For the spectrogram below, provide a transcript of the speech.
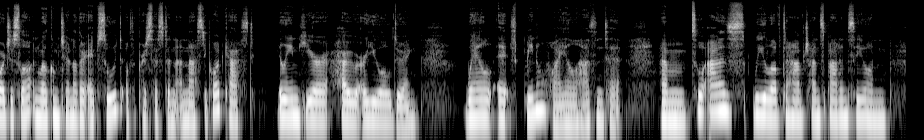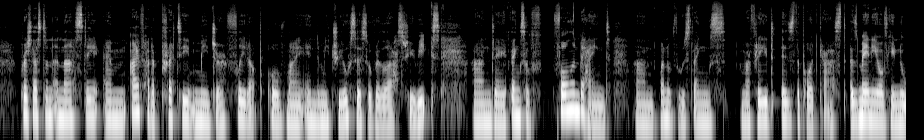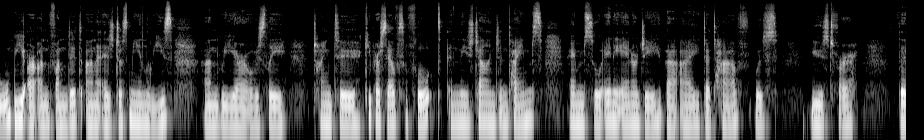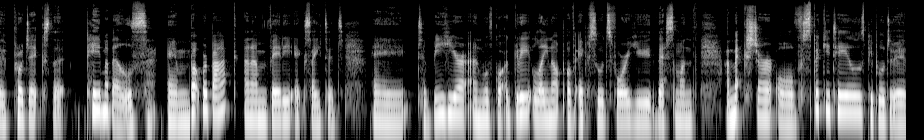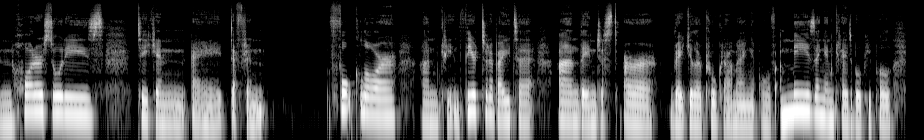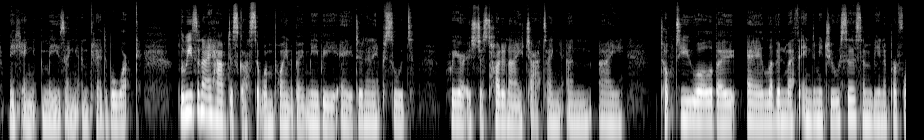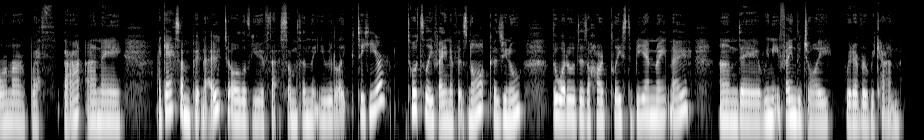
Gorgeous lot, and welcome to another episode of the Persistent and Nasty podcast. Elaine here. How are you all doing? Well, it's been a while, hasn't it? Um, so as we love to have transparency on persistent and nasty, um, I've had a pretty major flare up of my endometriosis over the last few weeks, and uh, things have fallen behind. And one of those things I'm afraid, is the podcast. As many of you know, we are unfunded and it is just me and Louise, and we are obviously trying to keep ourselves afloat in these challenging times. Um, so, any energy that I did have was used for the projects that pay my bills. Um, but we're back and I'm very excited uh, to be here. And we've got a great lineup of episodes for you this month a mixture of spooky tales, people doing horror stories, taking uh, different folklore and creating theatre about it, and then just our regular programming of amazing, incredible people making amazing, incredible work. Louise and I have discussed at one point about maybe uh, doing an episode where it's just her and I chatting, and I talk to you all about uh, living with endometriosis and being a performer with that. And uh, I guess I'm putting it out to all of you if that's something that you would like to hear. Totally fine if it's not, because you know, the world is a hard place to be in right now, and uh, we need to find the joy wherever we can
